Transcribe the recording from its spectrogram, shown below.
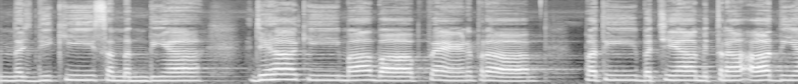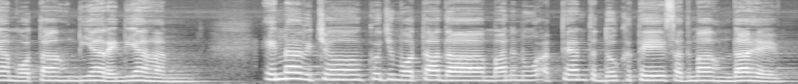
ਨਜ਼ਦੀਕੀ ਸੰਬੰਧੀਆਂ, ਜਿਹਾ ਕਿ ਮਾਂ-ਬਾਪ ਭੈਣ ਭਰਾ, ਪਤੀ, ਬੱਚਿਆਂ, ਮਿੱਤਰਾਂ ਆਦਿ ਦੀਆਂ ਮੌਤਾਂ ਹੁੰਦੀਆਂ ਰਹਿੰਦੀਆਂ ਹਨ। ਇਹਨਾਂ ਵਿੱਚੋਂ ਕੁਝ ਮੌਤਾਂ ਦਾ ਮਨ ਨੂੰ ਅਤਿਅੰਤ ਦੁੱਖ ਤੇ ਸਦਮਾ ਹੁੰਦਾ ਹੈ।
